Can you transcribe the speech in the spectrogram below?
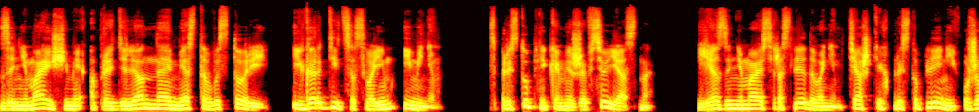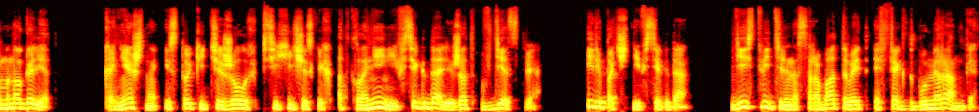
занимающими определенное место в истории, и гордится своим именем. С преступниками же все ясно. Я занимаюсь расследованием тяжких преступлений уже много лет. Конечно, истоки тяжелых психических отклонений всегда лежат в детстве. Или почти всегда действительно срабатывает эффект бумеранга,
